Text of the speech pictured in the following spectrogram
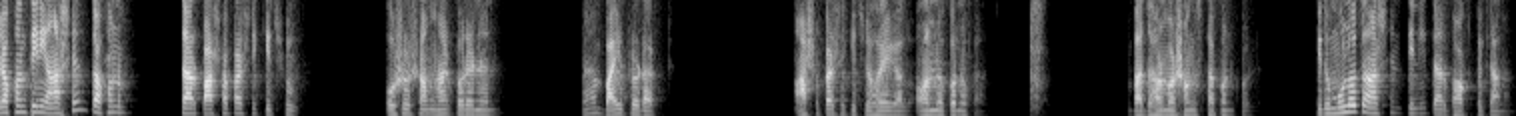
যখন তিনি আসেন, তখন তার পাশাপাশি কিছু অসুর সংহার করে নেন। হ্যাঁ বাই প্রোডাক্ট আশেপাশে কিছু হয়ে গেল, অন্য কোনো কাজ। বা ধর্ম সংস্থাপন করলেন। কিন্তু মূলত আসেন তিনি তার ভক্তকে আনন্দ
